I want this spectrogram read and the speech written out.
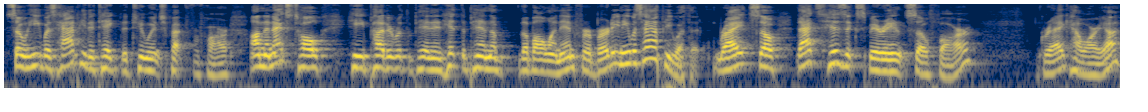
So he was happy to take the two inch putt for par. On the next hole, he putted with the pin and hit the pin. The, the ball went in for a birdie, and he was happy with it. Right. So that's his experience so far. Greg, how are you?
